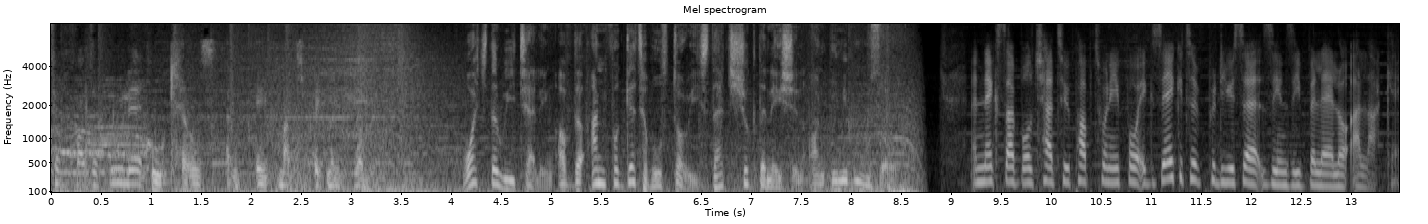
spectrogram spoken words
Tshegofatso Pule. Who kills an eight-month pregnant woman. Watch the retelling of the unforgettable stories that shook the nation on Imibuzo. And next up, we'll chat to Pop 24 executive producer Zinzi Velelo Alake.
